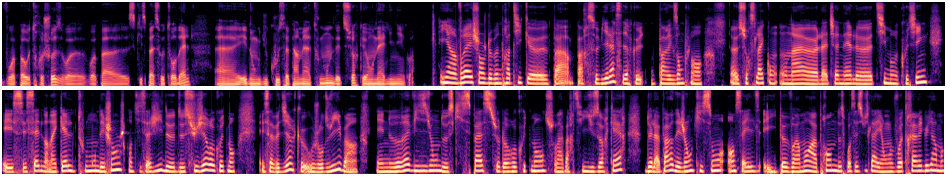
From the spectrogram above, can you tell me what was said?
voit pas autre chose, voit, voit, pas ce qui se passe autour d'elle. et donc, du coup, ça permet à tout le monde d'être sûr qu'on est aligné. Quoi. Il y a un vrai échange de bonnes pratiques euh, par, par, ce biais-là. C'est-à-dire que, par exemple, en, euh, sur Slack, on, a euh, la channel Team Recruiting et c'est celle dans laquelle tout le monde échange quand il s'agit de, de, sujets recrutement. Et ça veut dire qu'aujourd'hui, ben, il y a une vraie vision de ce qui se passe sur le recrutement, sur la partie user care, de la part des gens qui sont en sales. Et ils peuvent vraiment apprendre de ce processus-là. Et on le voit très régulièrement.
